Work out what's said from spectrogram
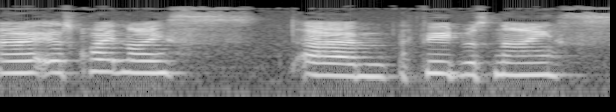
uh, it was quite nice. Um, the food was nice.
